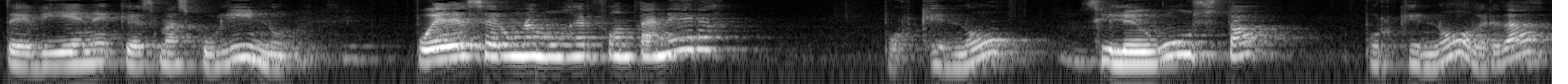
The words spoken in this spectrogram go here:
te viene que es masculino. ¿Puede ser una mujer fontanera? ¿Por qué no? Si le gusta, ¿por qué no, verdad?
